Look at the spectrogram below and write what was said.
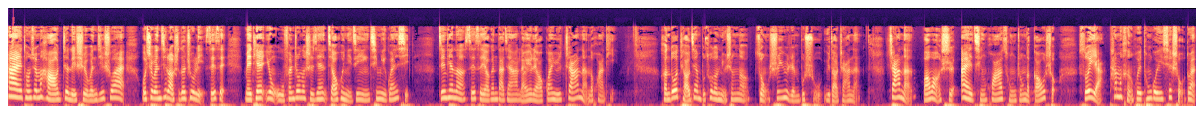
嗨，同学们好，这里是文姬说爱，我是文姬老师的助理 C C，每天用五分钟的时间教会你经营亲密关系。今天呢，C C 要跟大家聊一聊关于渣男的话题。很多条件不错的女生呢，总是遇人不淑，遇到渣男。渣男往往是爱情花丛中的高手，所以啊，他们很会通过一些手段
